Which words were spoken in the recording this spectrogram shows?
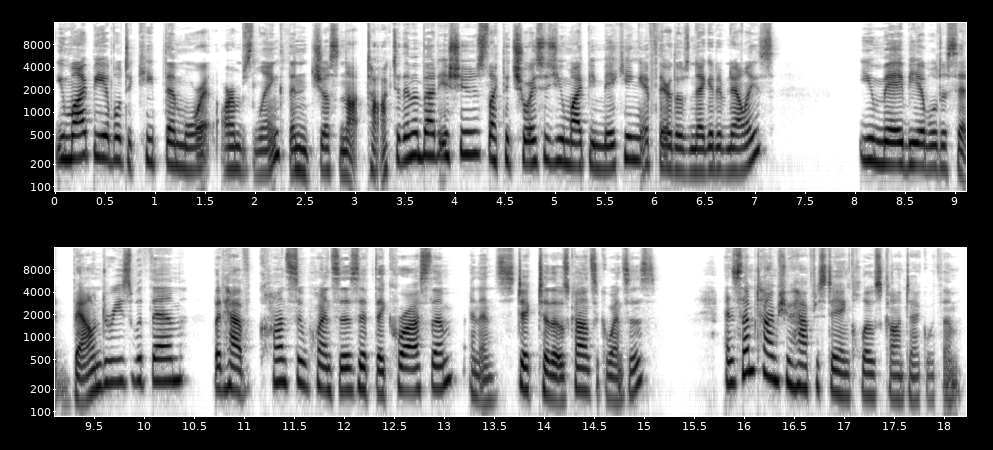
You might be able to keep them more at arm's length and just not talk to them about issues like the choices you might be making if they're those negative Nellies. You may be able to set boundaries with them, but have consequences if they cross them and then stick to those consequences. And sometimes you have to stay in close contact with them,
